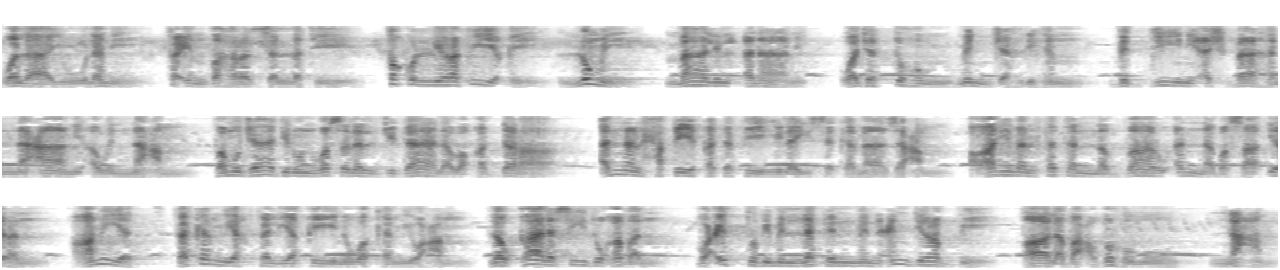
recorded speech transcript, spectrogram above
ولا يولم فإن ظهر الزلة فقل لرفيقي لمي ما للأنام وجدتهم من جهلهم بالدين أشباه النعام أو النعم. فمجادل وصل الجدال وقدرا أن الحقيقة فيه ليس كما زعم. علم الفتى النظار أن بصائرا عميت فكم يخفى اليقين وكم يعم؟ لو قال سيد غضا بعثت بملة من عند ربي. قال بعضهم نعم.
